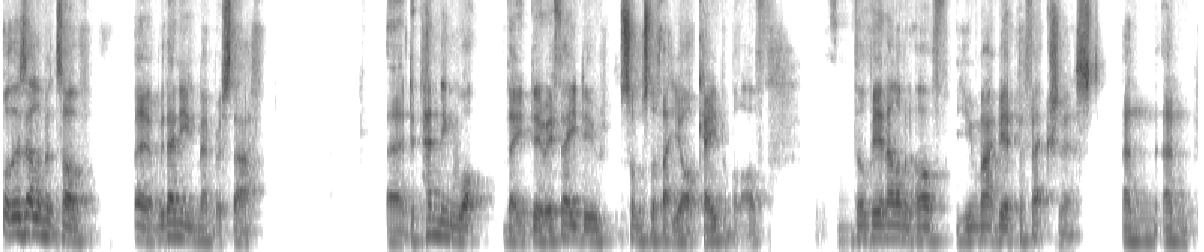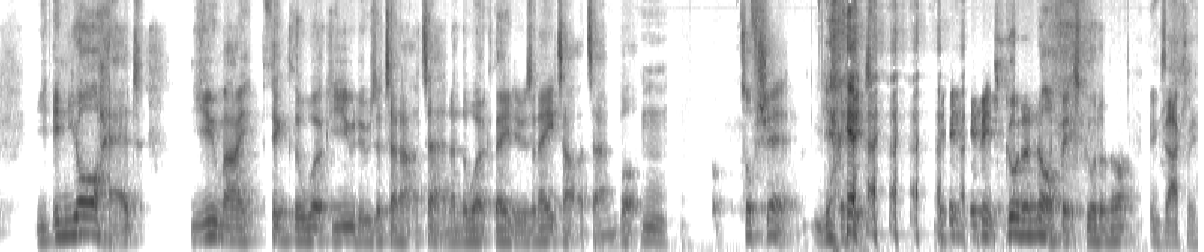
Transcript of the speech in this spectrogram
but there's elements of uh, with any member of staff, uh, depending what they do, if they do some stuff that you're capable of, there'll be an element of you might be a perfectionist, and and in your head. You might think the work you do is a 10 out of 10 and the work they do is an 8 out of 10, but mm tough shit. Yeah. If it's, if, it, if it's, good enough, it's good enough. Exactly.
